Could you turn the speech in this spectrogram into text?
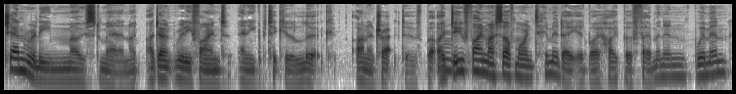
generally most men. I, I don't really find any particular look unattractive, but I mm. do find myself more intimidated by hyper feminine women.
